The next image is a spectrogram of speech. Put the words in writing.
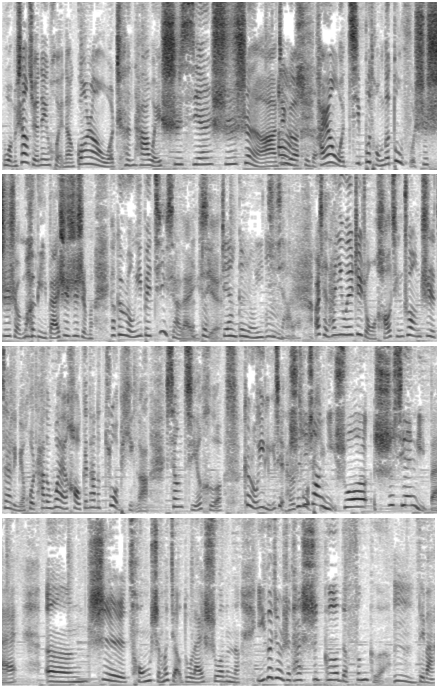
我们上学那会呢，光让我称他为诗仙、诗圣啊，这个还让我记不同的杜甫是诗什么，李白是诗什么，要更容易被记下来一对些，。这样更容易记下来。而且他因为这种豪情壮志在里面，或者他的外号跟他的作品啊相结合，更容易理解他的实作品。际上，你说诗仙李白，嗯，是从什么角度来说的呢？一个就是他诗歌的风格，嗯对吧？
